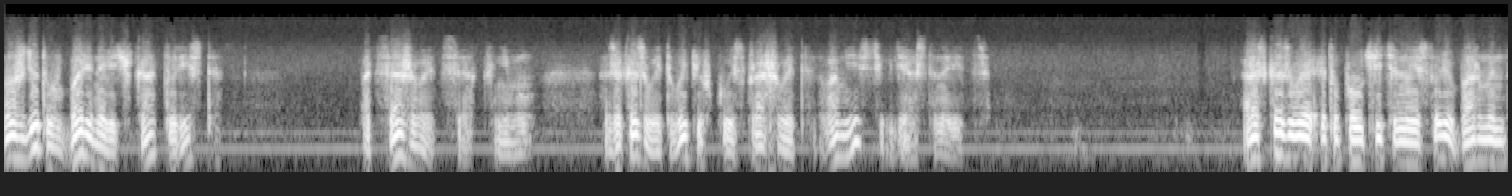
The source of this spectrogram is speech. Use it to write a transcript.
Он ждет в баре новичка, туриста, подсаживается к нему, заказывает выпивку и спрашивает, «Вам есть где остановиться?» Рассказывая эту поучительную историю, бармен,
